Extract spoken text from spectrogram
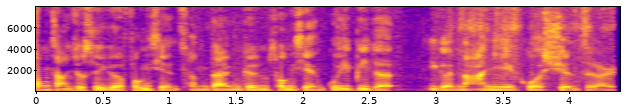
通常就是一个风险承担跟风险规避的一个拿捏或选择而已。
